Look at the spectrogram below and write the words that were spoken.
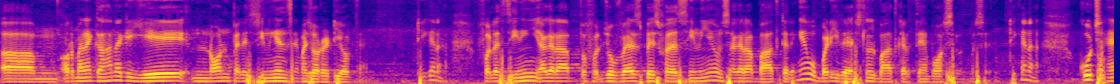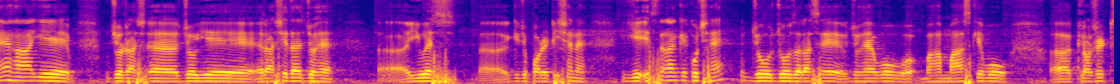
आ, और मैंने कहा ना कि ये नॉन पैलेस्टीनियंस है मेजोरिटी ऑफ़ दैम ठीक है ना? फ़लस्तीनी अगर आप जो वेस्ट बेस्ड फ़लस्तीनी है उनसे अगर आप बात करेंगे वो बड़ी रैशनल बात करते हैं बहुत से उनमें से ठीक है ना? कुछ हैं हाँ ये जो राश, जो ये राशिदा जो है यूएस की जो पॉलिटिशियन है, ये इस तरह के कुछ हैं जो जो ज़रा से जो है वो हमास के वो क्लोजेट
